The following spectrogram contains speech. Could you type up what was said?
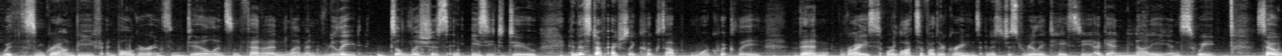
with some ground beef and bulgur and some dill and some feta and lemon. Really delicious and easy to do. And this stuff actually cooks up more quickly than rice or lots of other grains and it's just really tasty. Again nutty and sweet. So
